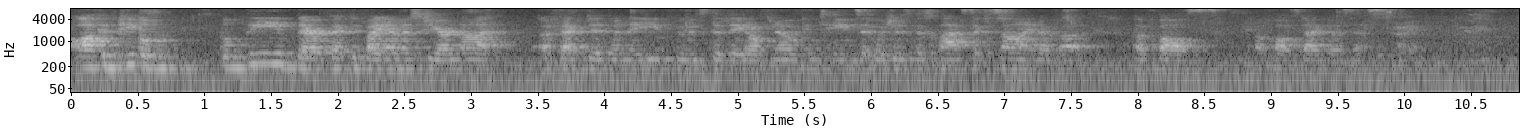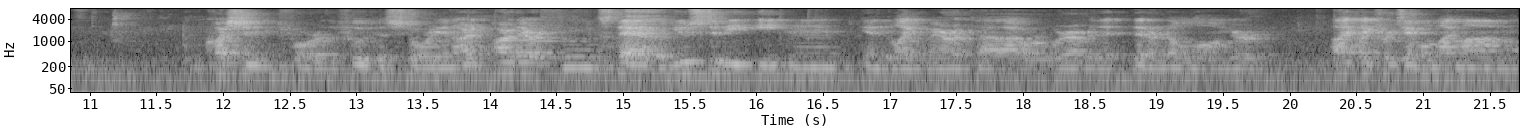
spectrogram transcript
often people who believe they're affected by MSG are not affected when they eat foods that they don't know contains it, which is the classic sign of a, a false a false diagnosis. Question for the food historian: Are are there foods that used to be eaten in like America or wherever that, that are no longer like like for example, my mom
